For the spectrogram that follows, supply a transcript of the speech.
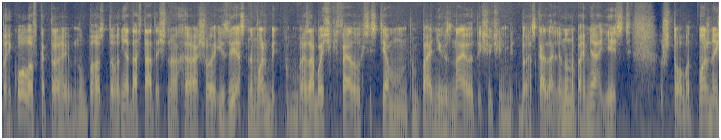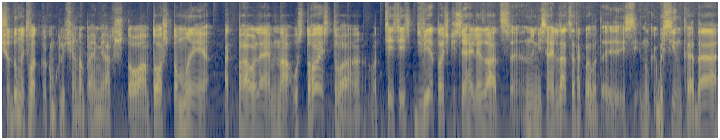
приколов, которые ну, просто недостаточно хорошо известны. Может быть, там, разработчики файлов файловых систем, там, про них знают, еще что-нибудь бы рассказали. Ну, например, есть что? Вот можно еще думать вот в каком ключе, например, что то, что мы отправляем на устройство, вот здесь есть две точки сериализации. Ну, не сериализация, а такой вот, э, ну, как бы синка, да.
